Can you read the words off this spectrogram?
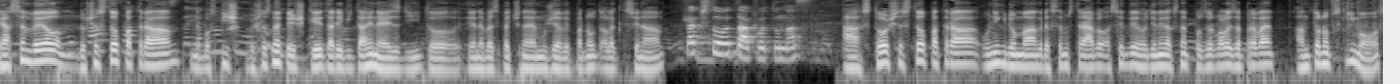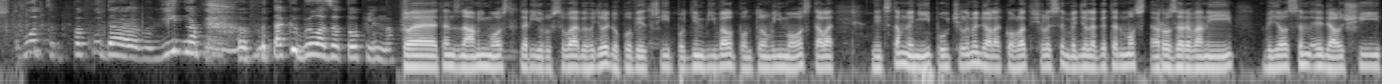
já jsem vyjel do šestého patra, nebo spíš vyšli jsme pěšky, tady výtahy nejezdí, to je nebezpečné, může vypadnout elektřina. Tak to tak u nás. A z toho šestého patra u nich doma, kde jsem strávil asi dvě hodiny, tak jsme pozorovali zaprvé Antonovský most. Вот покуда видно, tak bylo zatopljeno. To je ten známý most, který Rusové vyhodili do povětří, pod ním býval pontonový most, ale nic tam není. Půjčili mi dalekohled, čili jsem viděl, jak je ten most rozervaný. Viděl jsem i další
